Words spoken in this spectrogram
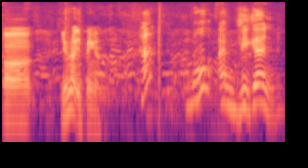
Uh, you're not eating ah? Huh? No, I'm vegan.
